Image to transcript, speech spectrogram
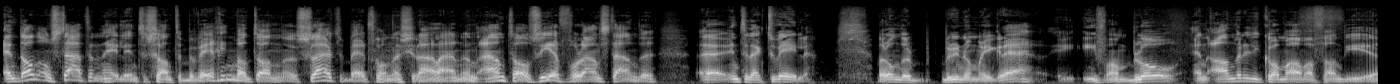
En dan ontstaat er een hele interessante beweging... want dan eh, sluiten bij het Front National aan... een aantal zeer vooraanstaande intellectuelen. Waaronder Bruno Maigret, Yvan Blot en anderen. Die komen allemaal van die, uh,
